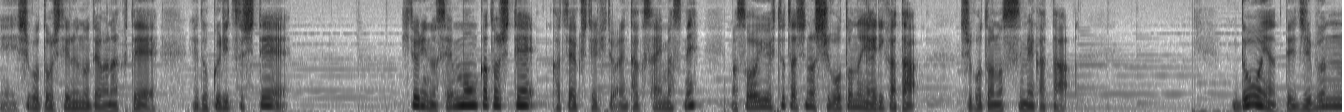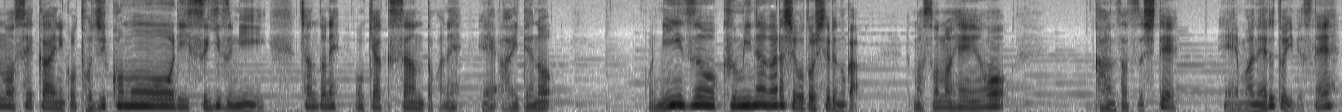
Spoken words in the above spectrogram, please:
え、仕事をしているのではなくて、独立して一人の専門家として活躍している人はね、たくさんいますね。まあ、そういう人たちの仕事のやり方、仕事の進め方、どうやって自分の世界にこう閉じこもりすぎずに、ちゃんとね、お客さんとかね、え、相手のこうニーズを組みながら仕事をしてるのか、まあ、その辺を観察して、えー、真似るといいですね。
